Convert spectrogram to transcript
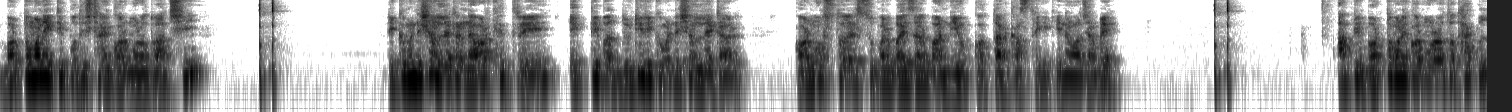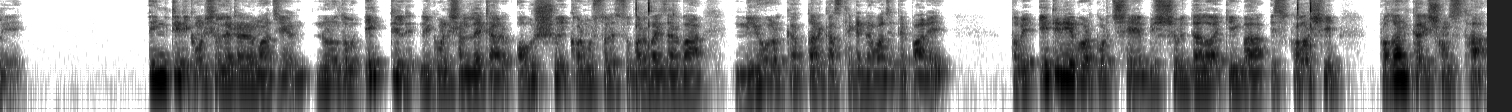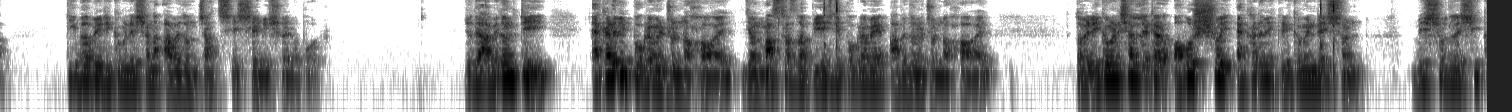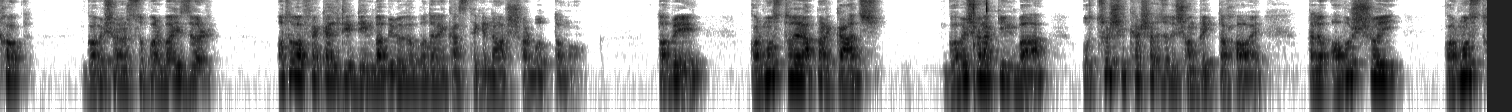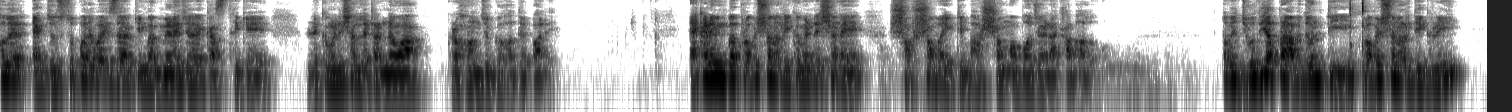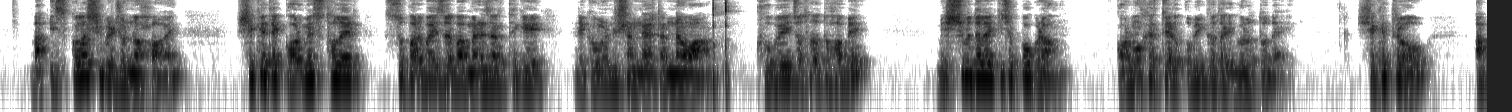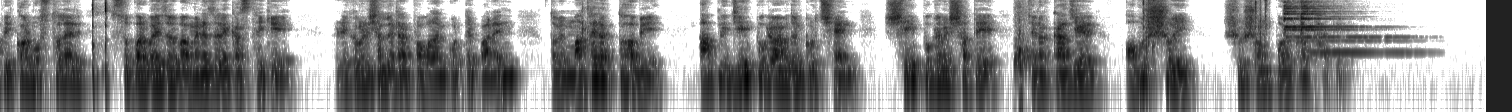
বর্তমানে একটি প্রতিষ্ঠানে কর্মরত আছি। রিকমেন্ডেশন লেটার নেওয়ার ক্ষেত্রে একটি বা দুইটি রিকমেন্ডেশন লেটার কর্মস্থলের সুপারভাইজার বা নিয়োগকর্তার কাছ থেকে কি নেওয়া যাবে? আপনি বর্তমানে কর্মরত থাকলে তিনটি রিকমেন্ডেশন লেটারের মাঝে ন্যূনতম একটি রিকমেন্ডেশন লেটার অবশ্যই কর্মস্থলের সুপারভাইজার বা নিয়োগকর্তার কাছ থেকে নেওয়া যেতে পারে। তবে এটি নির্ভর করছে বিশ্ববিদ্যালয় কিংবা স্কলারশিপ প্রদানকারী সংস্থা কীভাবে রিকমেন্ডেশন আবেদন চাচ্ছে সে বিষয়ের ওপর? যদি আবেদনটি একাডেমিক প্রোগ্রামের জন্য হয়, যেমন মাস্টার্স বা পিএইচডি প্রোগ্রামে আবেদনের জন্য হয়, তবে রিকমেন্ডেশন লেটার অবশ্যই একাডেমিক রিকমেন্ডেশন বিশ্ববিদ্যালয়ের শিক্ষক, গবেষণার সুপারভাইজার অথবা ফ্যাকাল্টি ডিন বা বিভাগীয় প্রধানের কাছ থেকে নেওয়া সর্বোত্তম। তবে কর্মস্থলের আপনার কাজ, গবেষণা কিংবা উচ্চশিক্ষার সাথে যদি সম্পৃক্ত হয়, তাহলে অবশ্যই কর্মস্থলের একজন সুপারভাইজার কিংবা ম্যানেজারের কাছ থেকে রেকমেন্ডেশন লেটার নেওয়া গ্রহণযোগ্য হতে পারে। একাডেমিক বা প্রফেশনাল রিকমেন্ডেশনে সবসময় একটি ভারসাম্য বজায় রাখা ভালো। তবে যদি আপনার আবেদনটি প্রফেশনাল ডিগ্রি বা স্কলারশিপের জন্য হয়, সেক্ষেত্রে কর্মস্থলের সুপারভাইজার বা ম্যানেজার থেকে রেকমেন্ডেশন লেটার নেওয়া খুবই যথাযথ হবে। বিশ্ববিদ্যালয়ের কিছু প্রোগ্রাম কর্মক্ষেত্রের অভিজ্ঞতাকে গুরুত্ব দেয়। সেক্ষেত্রেও আপনি কর্মস্থলের সুপারভাইজার বা ম্যানেজারের কাছ থেকে রেকমেন্ডেশন লেটার প্রদান করতে পারেন। তবে মাথায় রাখতে হবে, আপনি যেই প্রোগ্রাম আবেদন করছেন, সেই প্রোগ্রামের সাথে যেন কাজের অবশ্যই সুসম্পর্ক থাকে।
